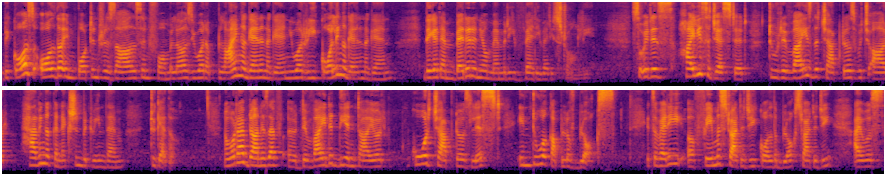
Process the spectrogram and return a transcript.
because all the important results and formulas you are applying again and again, you are recalling again and again, they get embedded in your memory very, very strongly. So it is highly suggested to revise the chapters which are having a connection between them together. Now, what I've done is I've uh, divided the entire core chapters list into a couple of blocks. It's a very uh, famous strategy called the block strategy. I was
